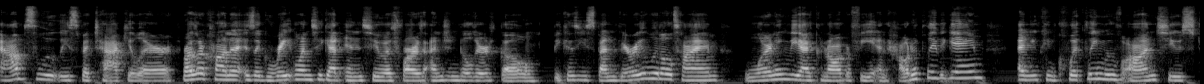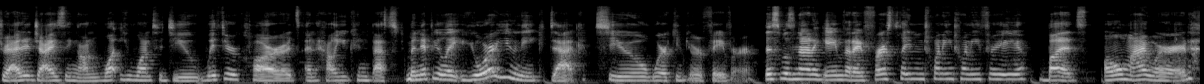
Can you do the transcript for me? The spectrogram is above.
absolutely spectacular. Res is a great one to get into as far as engine builders go because you spend very little time learning the iconography and how to play the game and you can quickly move on to strategizing on what you want to do with your cards and how you can best manipulate your unique deck to work in your favor. This was not a game that I first played in 2023, but oh my word.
